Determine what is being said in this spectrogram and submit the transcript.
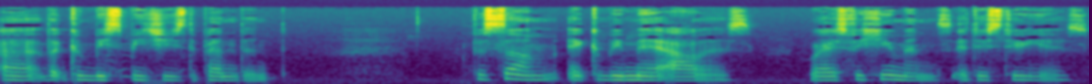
uh, that can be species dependent. For some, it can be mere hours, whereas for humans, it is two years.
